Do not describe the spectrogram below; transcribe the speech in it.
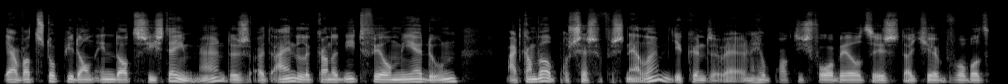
Ja, wat stop je dan in dat systeem? Hè? Dus uiteindelijk kan het niet veel meer doen. Maar het kan wel processen versnellen. Je kunt, eh, een heel praktisch voorbeeld is dat je bijvoorbeeld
